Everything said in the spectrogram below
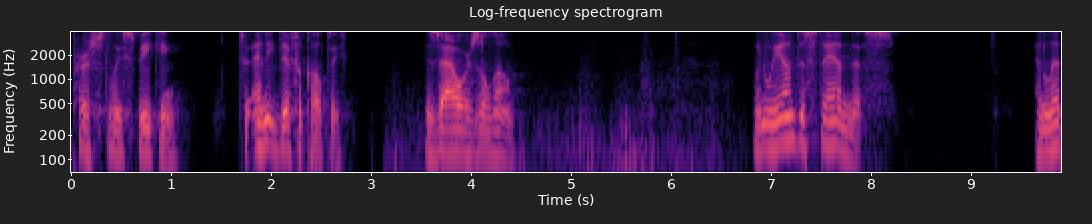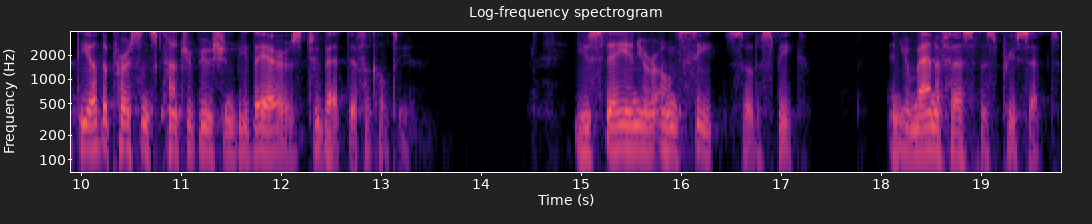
personally speaking, to any difficulty is ours alone. When we understand this and let the other person's contribution be theirs to that difficulty, you stay in your own seat, so to speak, and you manifest this precept.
